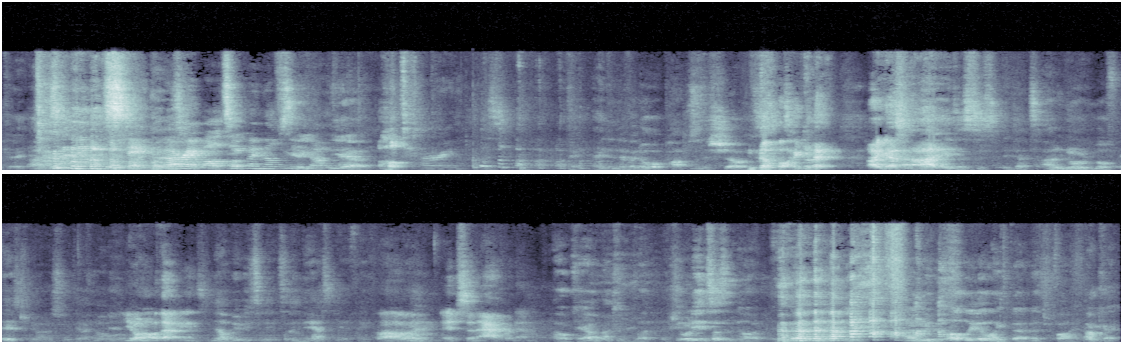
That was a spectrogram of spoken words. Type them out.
okay. mistake. All right, well, I'll take my MILFs and yeah, go. for it. yeah. Right. I never know what pops in the show. no, I get. I guess I, not. it just is, it, that's I don't know what milk is to be honest with you. I know. You don't know what that means? No, maybe it's something, something nasty. I think. right? Um, it's an acronym. Okay, I'm not gonna let if the audience doesn't know it. It's better than it is. I'll leave it. I'll leave it like that. That's fine. Okay.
